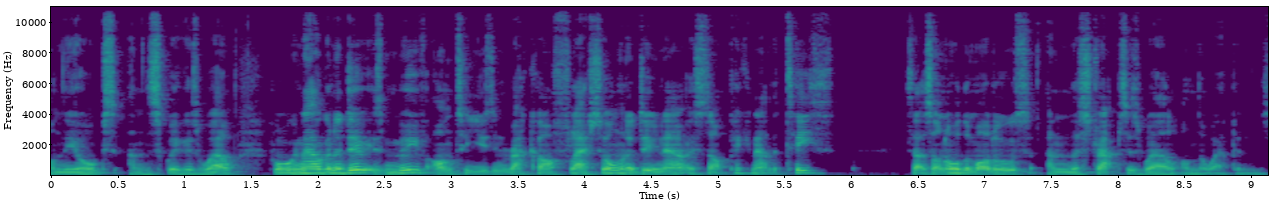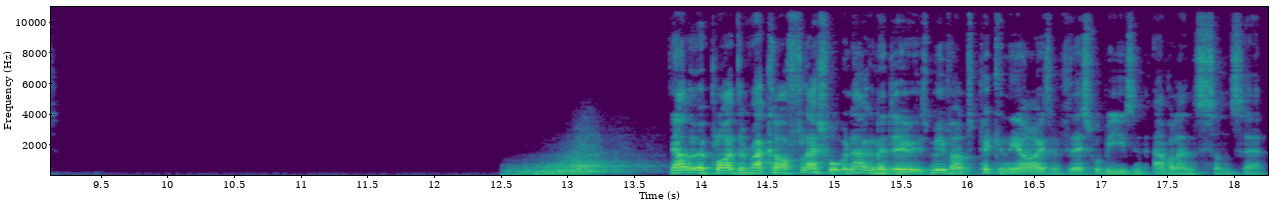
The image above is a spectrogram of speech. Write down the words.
on the orcs and the squig as well. what we're now going to do is move on to using Rakarth flesh. So all I'm going to do now is start picking out the teeth. So that's on all the models and the straps as well on the weapons. Now that we've applied the Rakarth flesh, what we're now going to do is move on to picking the eyes, and for this we'll be using Averland Sunset.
